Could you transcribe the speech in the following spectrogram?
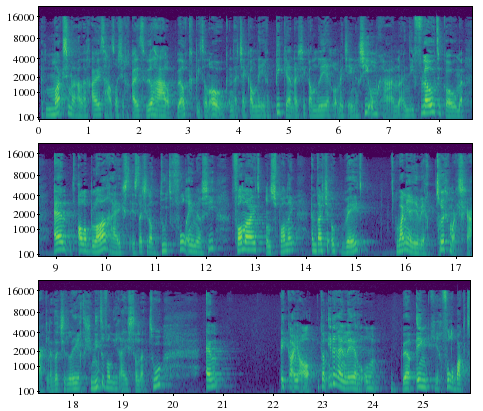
het maximale eruit haalt wat je eruit wil halen op welk gebied dan ook. En dat je kan leren pieken en dat je kan leren met je energie omgaan, in die flow te komen. En het allerbelangrijkste is dat je dat doet vol energie, vanuit ontspanning. En dat je ook weet wanneer je weer terug mag schakelen. Dat je leert genieten van die reis er naartoe. En ik kan, je al, ik kan iedereen leren om wel één keer volle bak te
